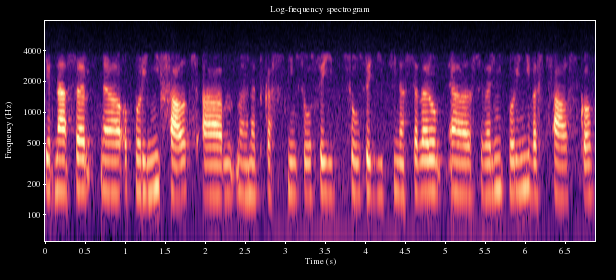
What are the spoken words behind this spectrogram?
Jedná se o Poríní Falc a hnedka s ním sousedí, sousedící na severu severní Poríní Westfálsko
